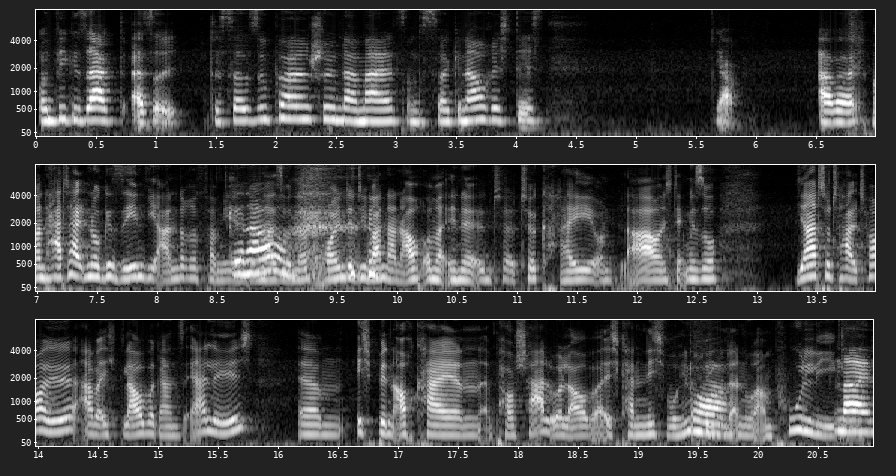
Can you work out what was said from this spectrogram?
Und wie gesagt, also das war super schön damals und es war genau richtig. Ja. Aber man hat halt nur gesehen, wie andere Familien genau. immer so, ne, Freunde, die waren dann auch immer in der, in der Türkei und bla. Und ich denke mir so, ja, total toll, aber ich glaube ganz ehrlich, ähm, ich bin auch kein Pauschalurlauber. Ich kann nicht wohin fliegen und dann nur am Pool liegen. Nein.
